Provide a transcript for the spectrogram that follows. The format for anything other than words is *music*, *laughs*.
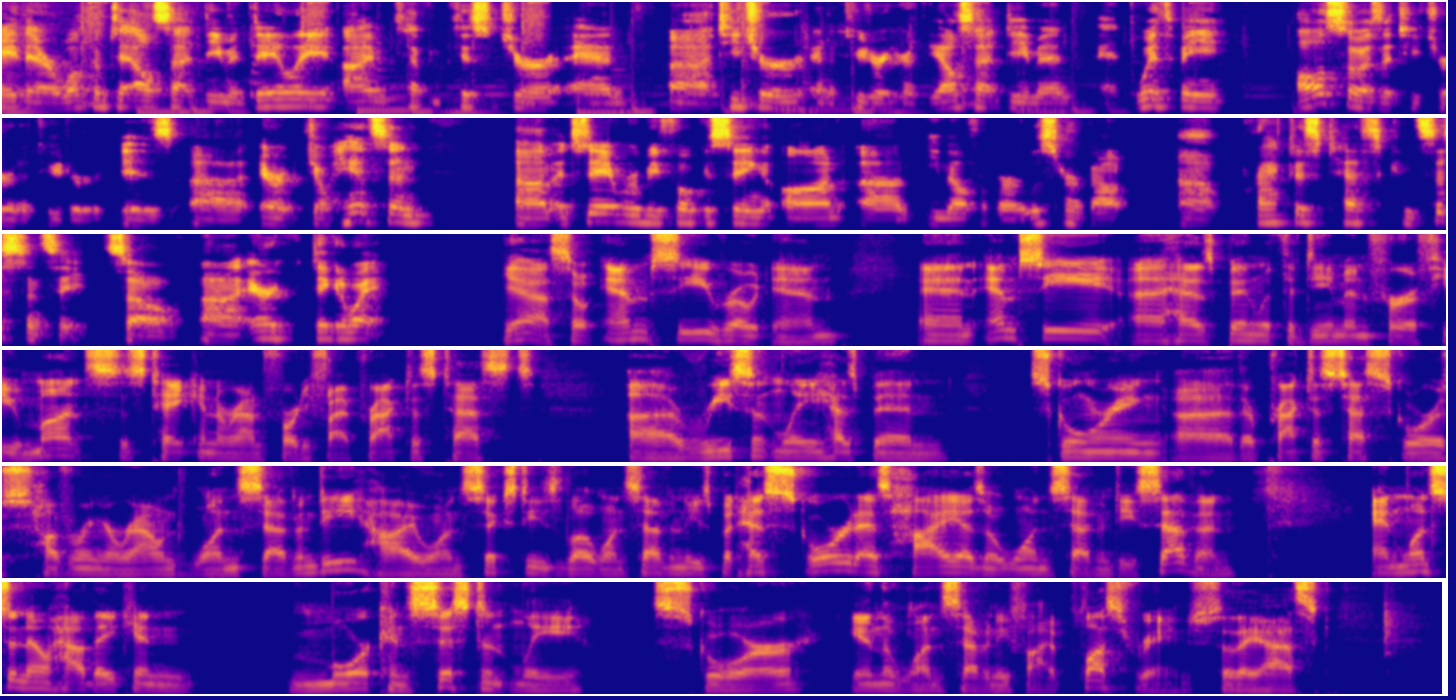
Hey there, welcome to LSAT Demon Daily. I'm Kevin Kissinger and a teacher and a tutor here at the LSAT Demon. And with me, also as a teacher and a tutor, is uh, Erik Johansson. Um, and today we're going to be focusing on an email from our listener about uh, practice test consistency. So, uh, Erik, take it away. Yeah, so MC wrote in, and MC uh, has been with the Demon for a few months, has taken around 45 practice tests, uh, recently has been scoring uh, their practice test scores hovering around 170, high 160s, low 170s, but has scored as high as a 177 and wants to know how they can more consistently score in the 175 plus range. So they ask,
